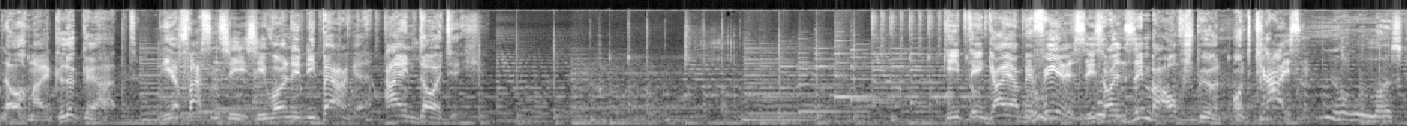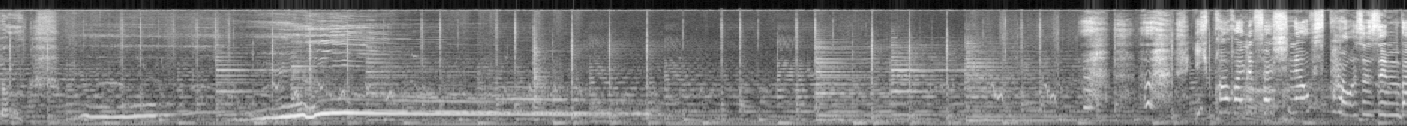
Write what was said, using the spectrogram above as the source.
Nochmal Glück gehabt. Wir fassen sie. Sie wollen in die Berge. Eindeutig. Gib den Geiern Befehl. Sie sollen Simba aufspüren und kreisen. Jawohl, Meister. Ich brauche eine Verschnaufspause, Simba.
